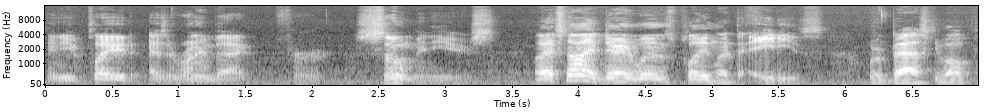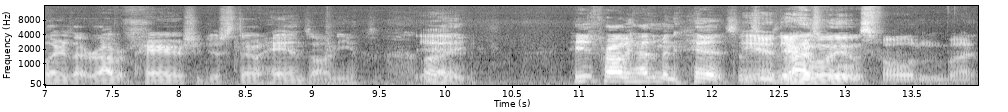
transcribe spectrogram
and you played as a running back for so many years. Like it's not like Deron Williams played in like the '80s where basketball players like Robert Parish who just throw hands on you. Yeah. Like he's probably hasn't been hit since he yeah, was in high Deron school. Williams folding, but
